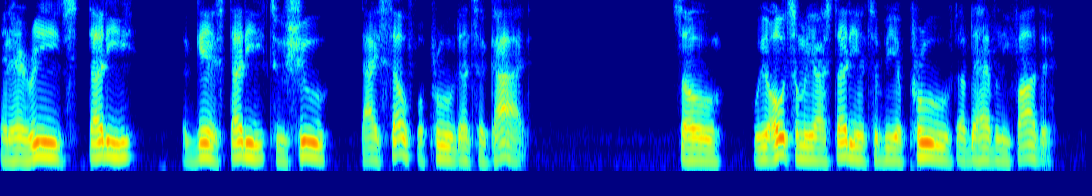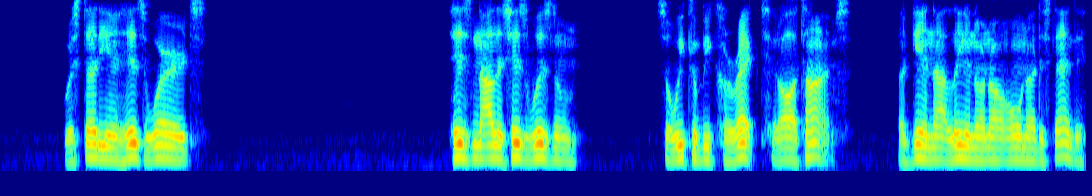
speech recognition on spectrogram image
And it reads, Study, again, study to shew thyself approved unto God. So we ultimately are studying to be approved of the Heavenly Father. We're studying His words, His knowledge, His wisdom, so we can be correct at all times. Again, not leaning on our own understanding.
